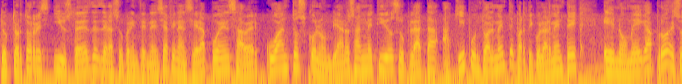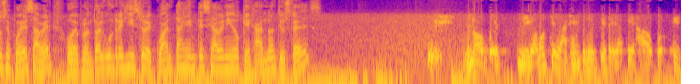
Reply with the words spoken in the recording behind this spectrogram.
Doctor Torres, ¿y ustedes desde la Superintendencia Financiera pueden saber cuántos colombianos han metido su plata aquí puntualmente, particularmente en Omega Pro? ¿Eso se puede saber? ¿O de pronto algún registro de cuánta gente se ha venido quejando ante ustedes? No, pues digamos que la gente no es que se haya quejado porque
